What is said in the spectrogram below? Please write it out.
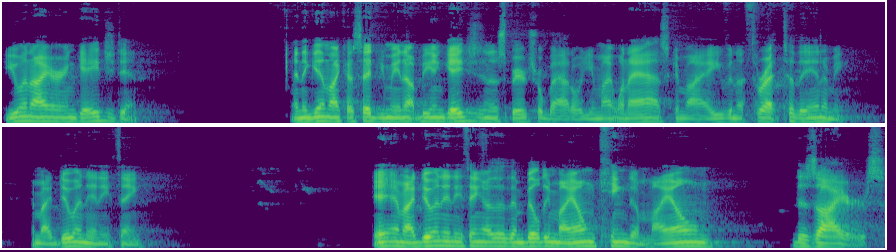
you and I are engaged in. And again, like I said, you may not be engaged in a spiritual battle. You might want to ask, Am I even a threat to the enemy? Am I doing anything? Am I doing anything other than building my own kingdom, my own desires?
